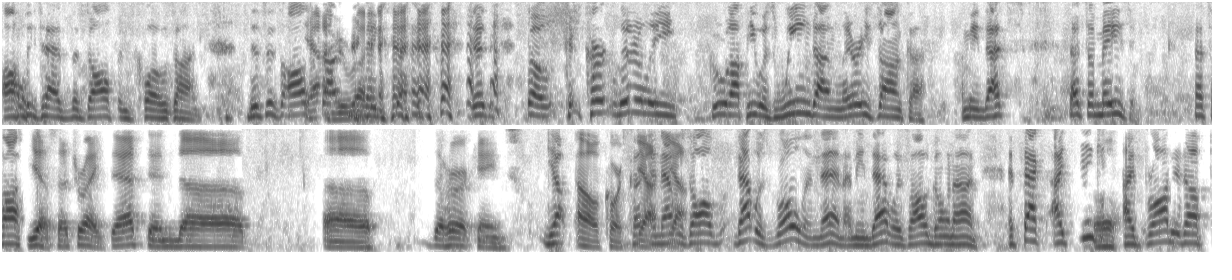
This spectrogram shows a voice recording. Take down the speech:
always has the Dolphins clothes on. This is all yeah, starting right. to make sense. so Kurt literally grew up. He was weaned on Larry Csonka. I mean, that's that's amazing. That's awesome. Yes, that's right. That and uh, uh, the Hurricanes. Yep. Oh, of course. Yeah. And that yeah. was all that was rolling then. I mean, that was all going on. In fact, I think oh. I brought it up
